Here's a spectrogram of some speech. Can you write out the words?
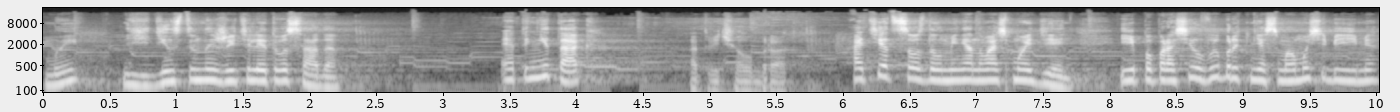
«Мы — единственные жители этого сада». «Это не так», — отвечал брат. «Отец создал меня на восьмой день и попросил выбрать мне самому себе имя.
